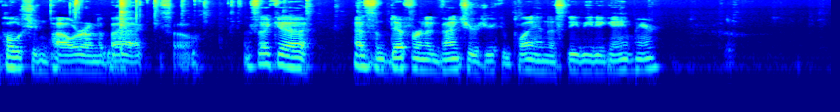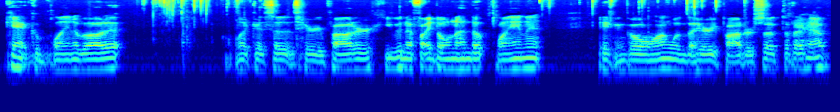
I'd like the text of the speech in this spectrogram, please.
potion power on the back. So looks like uh, has some different adventures you can play in this DVD game here. Can't complain about it like I said, it's Harry Potter. Even if I don't end up playing it, it can go along with the Harry Potter set that I have.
